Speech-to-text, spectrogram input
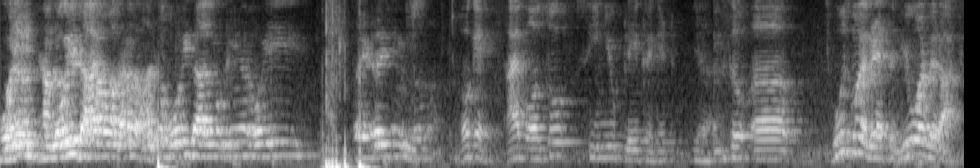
वही हम- हम लोग वही भी दाल खाना था ना। हाँ, तो वही दाल मखनी और वही फ्राइड राइस ही मिल रहा था Okay, I've also seen you play cricket. Yeah. So, uh, who's more aggressive, you or Virat?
